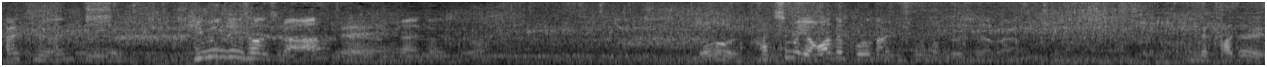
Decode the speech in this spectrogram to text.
하여튼 그 김은중 선수랑 네. 김은환 선수 뭐 같이 뭐 영화도 보러 다니시는 거 그러시나 봐요. 근데 다들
